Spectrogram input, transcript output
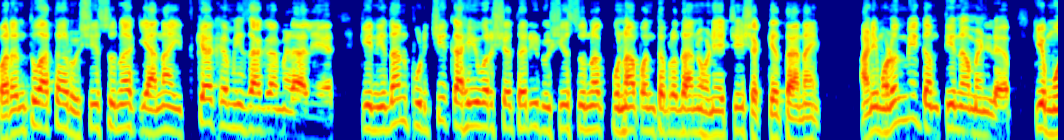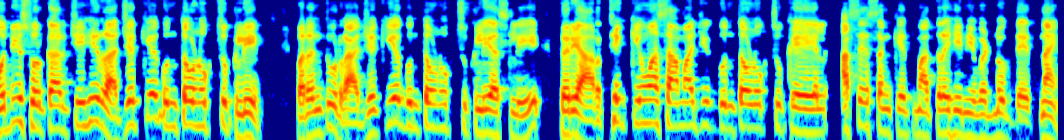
परंतु आता ऋषी सुनक यांना इतक्या कमी जागा मिळाल्या आहेत की निदान पुढची काही वर्ष तरी ऋषी सुनक पुन्हा पंतप्रधान होण्याची शक्यता नाही. आणि म्हणून मी गमतीनं म्हणलं की मोदी सरकारची ही राजकीय गुंतवणूक चुकली. परंतु राजकीय गुंतवणूक चुकली असली तरी आर्थिक किंवा सामाजिक गुंतवणूक चुकेल असे संकेत मात्र ही निवडणूक देत नाही.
